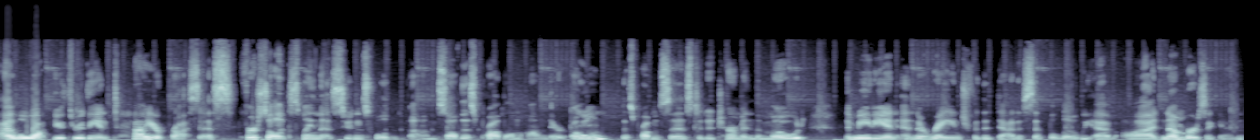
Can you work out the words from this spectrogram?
I will walk you through the entire process. First, I'll explain that students will um, solve this problem on their own. This problem says to determine the mode, the median, and the range for the data set below. We have odd numbers again,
